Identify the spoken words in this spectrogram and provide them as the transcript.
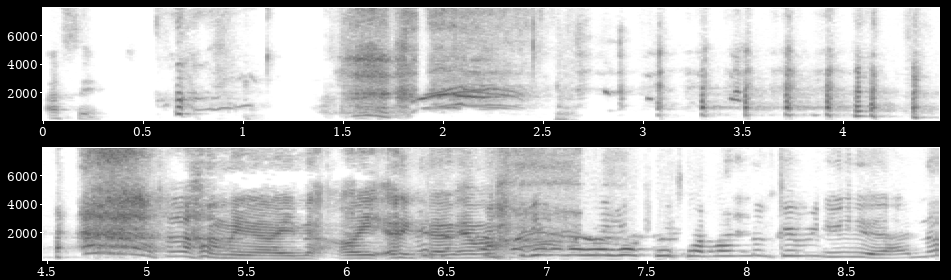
Así. Oh, mira, hoy, no, hoy, hoy tenemos. Yo no voy a escuchar más nunca en mi vida, ¿no?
